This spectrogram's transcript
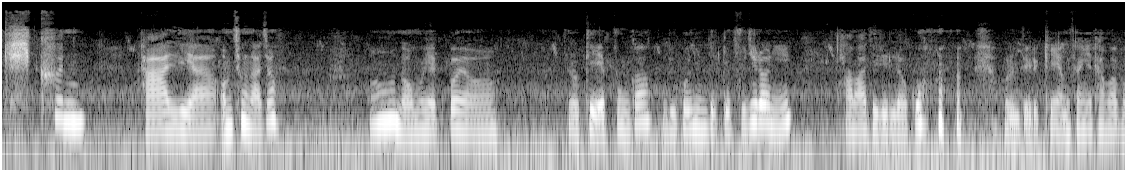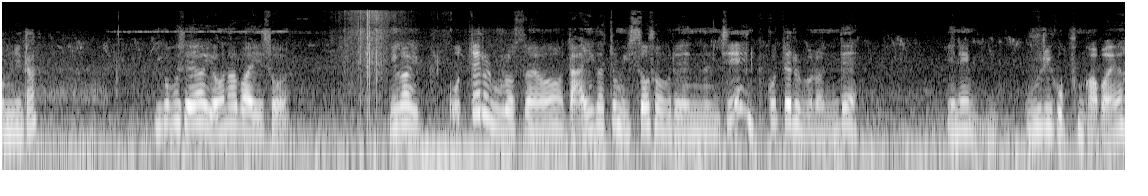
키 큰 다알리아 엄청나죠? 어, 너무 예뻐요. 이렇게 예쁜 거 우리 고객님들께 부지런히 담아 드리려고 오늘도 이렇게 영상에 담아 봅니다. 이거 보세요. 연화바이솔. 얘가 꽃대를 물었어요. 나이가 좀 있어서 그랬는지 꽃대를 물었는데 얘네 물이 고픈가 봐요.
